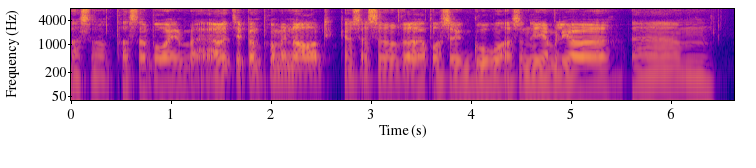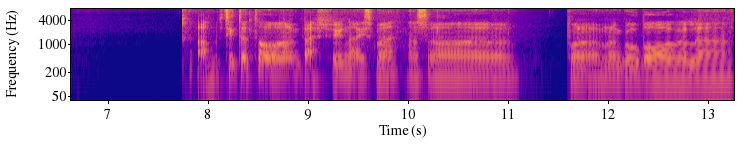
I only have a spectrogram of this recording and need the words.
Alltså passar bra in med, ja, typ en promenad, kanske alltså röra på sig, gå, alltså nya miljöer. Um, ja, sitta och ta en bärs är nice med, alltså på någon god bar eller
